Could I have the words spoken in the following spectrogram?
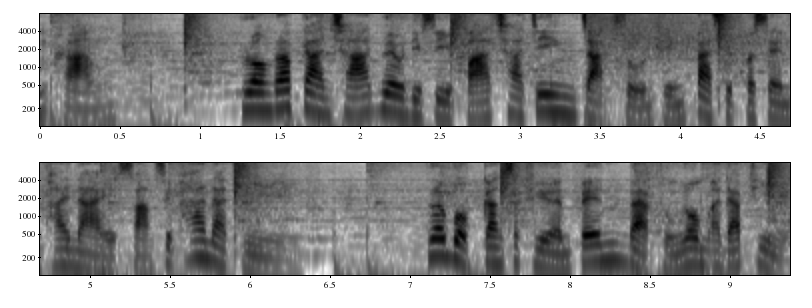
1 ครั้ง รองรับการชาร์จเร็ว DC Fast Charging จาก 0 ถึง 80%ภายใน 35 นาที ระบบกันสะเทือนเป็นแบบถุงลม Adaptive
